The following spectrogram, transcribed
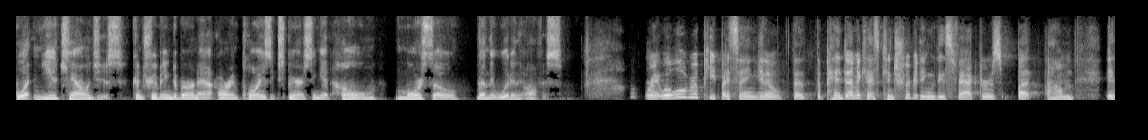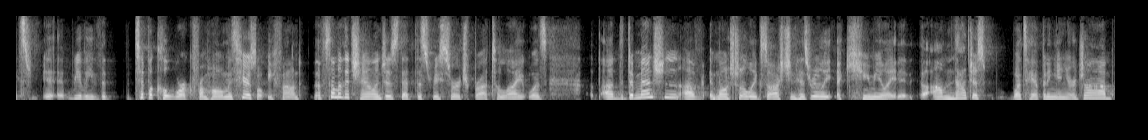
What new challenges contributing to burnout are employees experiencing at home more so than they would in the office? Right. Well, we'll repeat by saying, you know, the, the pandemic has contributing these factors, but um, it's it really the, the, typical work from home is here's what we found. Some of the challenges that this research brought to light was uh, the dimension of emotional exhaustion has really accumulated, um, not just what's happening in your job,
